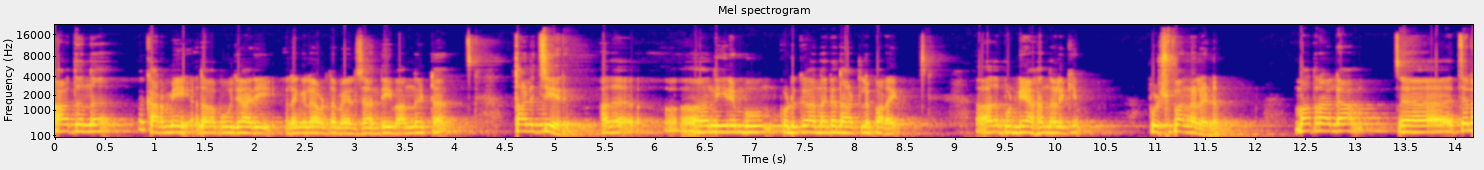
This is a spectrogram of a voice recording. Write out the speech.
അകത്തുനിന്ന് കർമ്മി അഥവാ പൂജാരി അല്ലെങ്കിൽ അവിടുത്തെ മേൽശാന്തി വന്നിട്ട് തളിച്ച് തരും. അത് നീരമ്പൂവും നീരും പൂവും കൊടുക്കുക എന്നൊക്കെ നാട്ടിൽ പറയും. അത് പുണ്യാഹം തളിക്കും പുഷ്പങ്ങളിടും. മാത്രമല്ല ചില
